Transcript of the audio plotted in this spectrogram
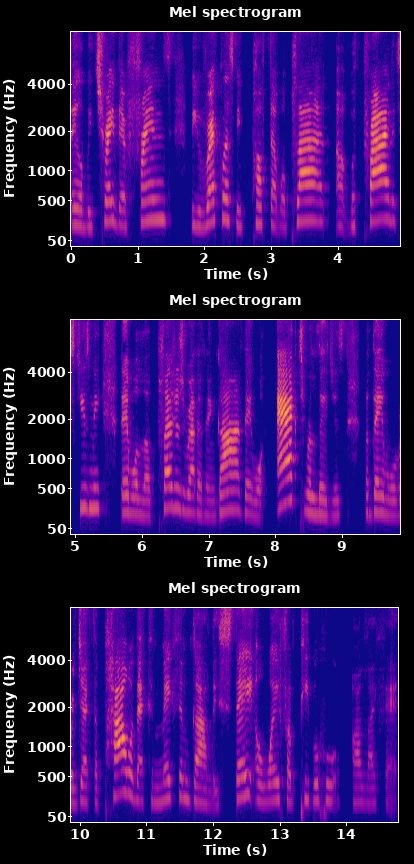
They will betray their friends, be reckless, be puffed up with pride, uh, with pride, excuse me. They will love pleasures rather than God. They will act religious, but they will reject the power that can make them godly. Stay away from people who are like that.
